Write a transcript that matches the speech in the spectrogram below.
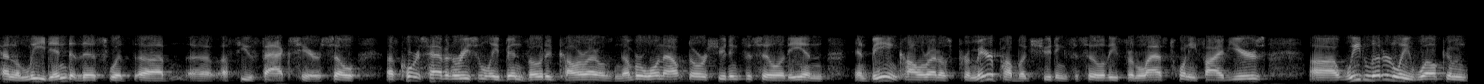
kind of lead into this with uh, uh, a few facts here. So, of course, having recently been voted Colorado's number one outdoor shooting facility and, and being Colorado's premier public shooting facility for the last 25 years, uh, we literally welcome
